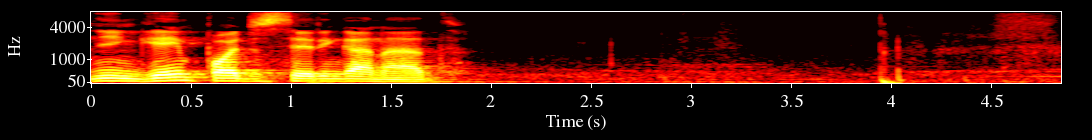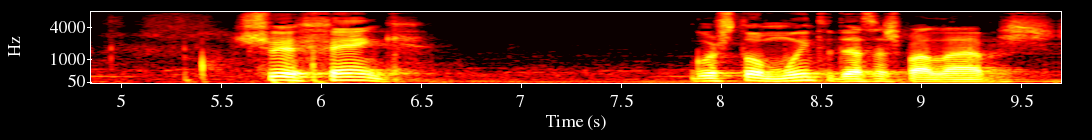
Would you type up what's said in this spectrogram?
Ninguém pode ser enganado. Xuefeng gostou muito dessas palavras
